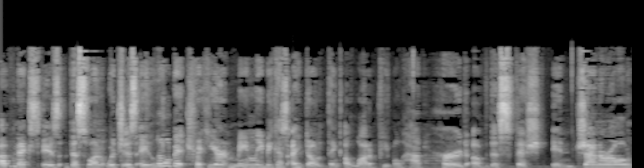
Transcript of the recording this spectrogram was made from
Up next is this one, which is a little bit trickier, mainly because I don't think a lot of people have heard of this fish in general.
